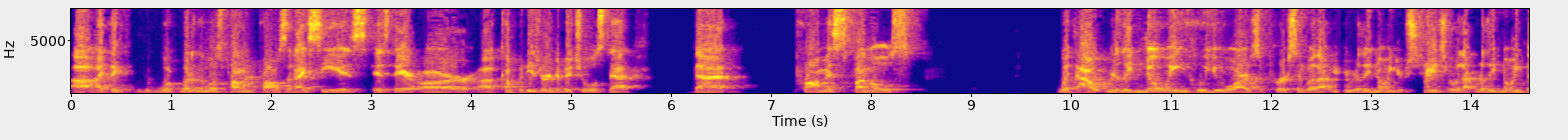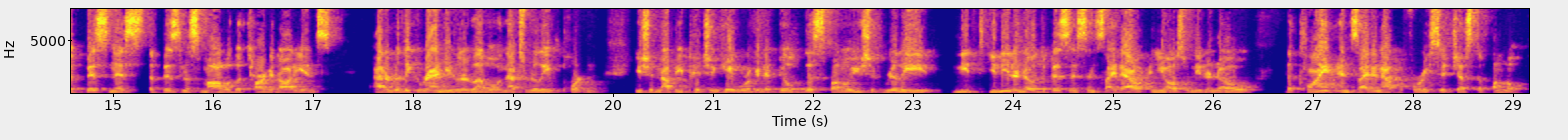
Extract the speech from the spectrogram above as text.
Uh, I think w- one of the most prominent problems that I see is is there are uh, companies or individuals that that promise funnels without really knowing who you are as a person, without you really knowing your strengths, or without really knowing the business, the business model, the target audience, at a really granular level and that's really important. You should not be pitching hey we're going to build this funnel. You should really need you need to know the business inside out and you also need to know the client inside and out before you suggest a funnel.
